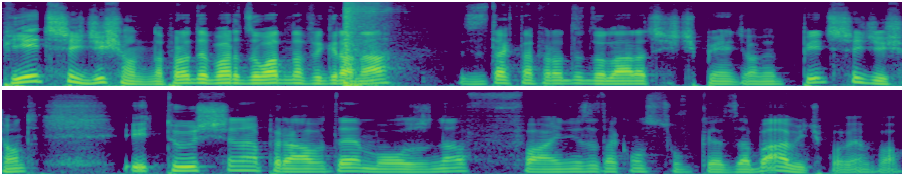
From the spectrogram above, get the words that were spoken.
5,60, naprawdę bardzo ładna wygrana. Z tak naprawdę dolara 35. Mamy 5,60 i tu już się naprawdę można fajnie za taką stówkę zabawić, powiem wam.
